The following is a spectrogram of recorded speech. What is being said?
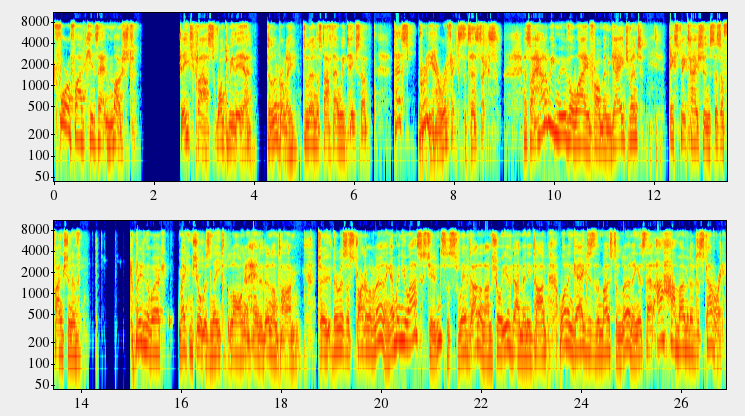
four or five kids at most each class want to be there deliberately to learn the stuff that we teach them. That's pretty horrific statistics. And so, how do we move away from engagement, expectations as a function of completing the work, making sure it was neat, long, and handed in on time, to there is a struggle of learning. And when you ask students, as we've done, and I'm sure you've done many times, what engages the most in learning is that aha moment of discovery.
